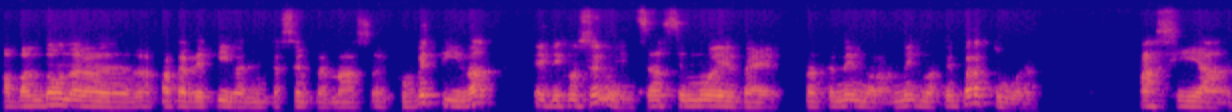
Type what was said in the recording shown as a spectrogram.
abbandona la, parte radiativa diventa sempre massa convettiva e di conseguenza si muove mantenendo la mesma temperatura hacia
